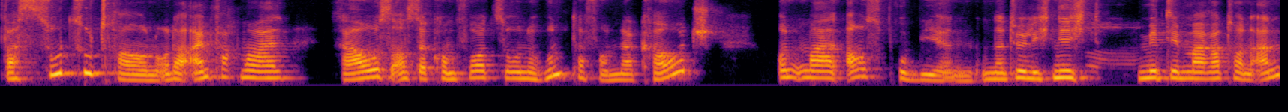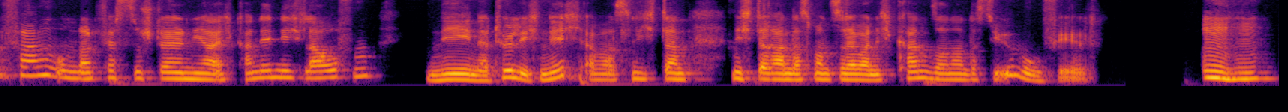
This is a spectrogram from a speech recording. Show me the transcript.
was zuzutrauen oder einfach mal raus aus der Komfortzone runter von der Couch und mal ausprobieren. Und natürlich nicht mit dem Marathon anfangen, um dann festzustellen, ja, ich kann den nicht laufen. Nee, natürlich nicht, aber es liegt dann nicht daran, dass man es selber nicht kann, sondern dass die Übung fehlt. Mhm.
